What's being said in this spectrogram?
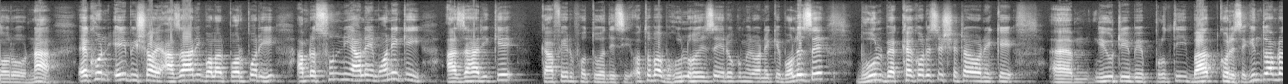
করো না। এখন এই বিষয় আজাহারি বলার পরপরই আমরা সুন্নি আলেম অনেকেই আজাহারিকে কাফের ফতুয়া দিছি অথবা ভুল হয়েছে এরকমের অনেকে বলেছে, ভুল ব্যাখ্যা করেছে সেটা অনেকে ইউটিউবে প্রতিবাদ করেছে। কিন্তু আমরা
